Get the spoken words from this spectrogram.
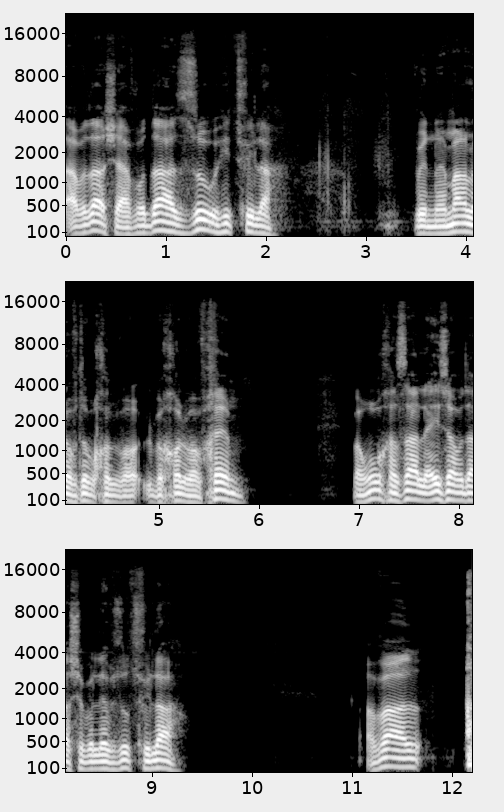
עבודה, שהעבודה הזו היא תפילה. ונאמר לעובדו בכל, בכל לבבכם, ואמרו חז"ל, איזו עבודה שבלב זו תפילה. אבל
